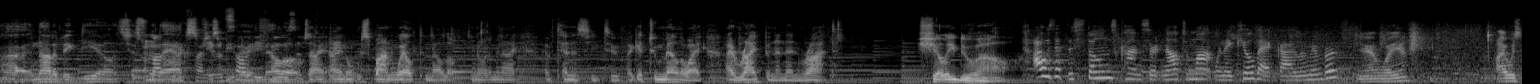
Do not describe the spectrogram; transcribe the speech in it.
Uh, not a big deal. It's just I'm relax, just be very mellow. I, I don't respond well to mellow. You know what I mean? I have a tendency to, if I get too mellow, I, I ripen and then rot. Shelley Duvall. I was at the Stones concert in Altamont when they killed that guy, remember? Yeah, were you? I was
